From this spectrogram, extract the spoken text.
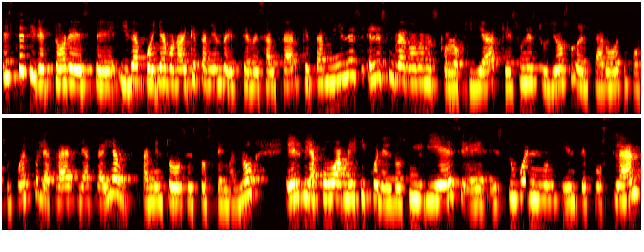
este director, este, Ida Cuellar, bueno, hay que también este, resaltar que también es, él es un graduado en astrología, que es un estudioso del tarot y por supuesto le, atra, le atraían también todos estos temas, ¿no? Él viajó a México en el 2010, eh, estuvo en, en Tepoztlán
